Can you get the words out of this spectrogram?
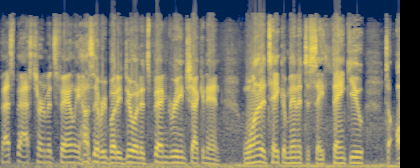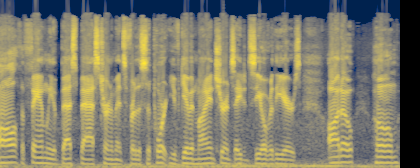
Best Bass Tournaments family, how's everybody doing? It's Ben Green checking in. Wanted to take a minute to say thank you to all the family of Best Bass Tournaments for the support you've given my insurance agency over the years. Auto, home,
